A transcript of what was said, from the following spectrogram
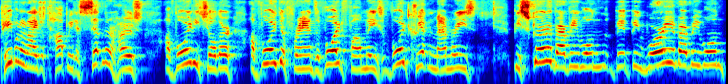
People are now just happy to sit in their house, avoid each other, avoid their friends, avoid families, avoid creating memories, be scared of everyone, be, be wary of everyone,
